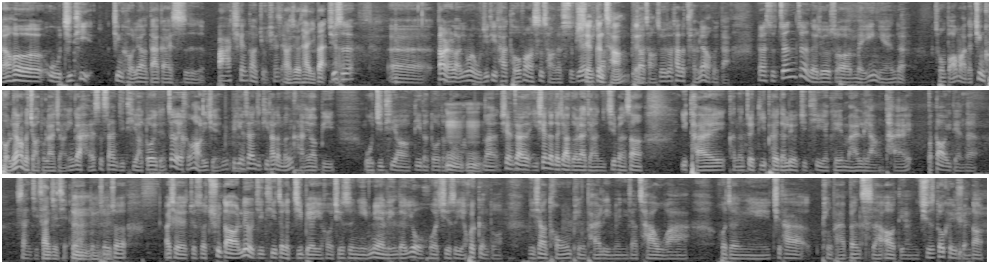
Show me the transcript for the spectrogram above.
然后五 GT 进口量大概是八千到九千台啊，。就是它一半。其实，呃，当然了，因为五 GT 它投放市场的时间时间更长比较长，所以说它的存量会大。但是真正的就是说每一年的。从宝马的进口量的角度来讲，应该还是三 GT 要多一点，这个也很好理解，因为毕竟三 GT 它的门槛要比五 GT 要低得多得多嘛。嗯嗯那现在以现在的价格来讲，你基本上一台可能最低配的六 GT 也可以买两台不到一点的三 GT。三 GT，嗯对对，所以说，而且就是说去到六 GT 这个级别以后，其实你面临的诱惑其实也会更多。你像同品牌里面，你像叉五啊，或者你其他品牌奔驰啊、奥迪啊，你其实都可以选到，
